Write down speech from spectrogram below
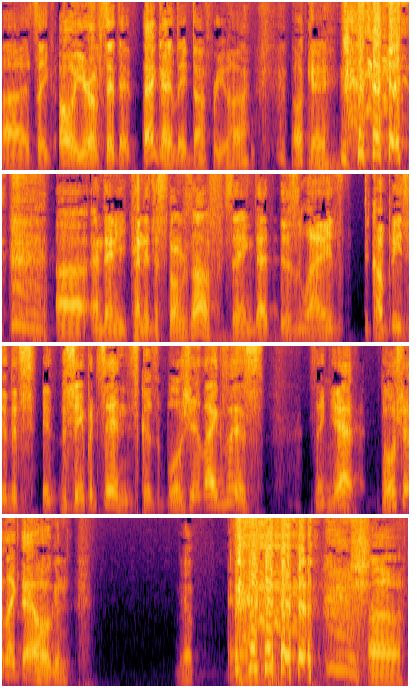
uh, it's like, oh, you're upset that that guy laid down for you, huh? Okay. uh, and then he kind of just storms off, saying that this is why the company's in, its, in the shape it's in. It's because of bullshit like this. It's like, yeah, bullshit like that, Hogan. yep. Uh, V-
